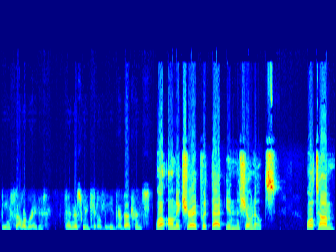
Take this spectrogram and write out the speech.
being celebrated. And this week it'll be the veterans. Well, I'll make sure I put that in the show notes. Well, Tom,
